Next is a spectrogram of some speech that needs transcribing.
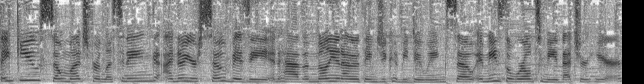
Thank you so much for listening. I know you're so busy and have a million other things you could be doing, so it means the world to me that you're here.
